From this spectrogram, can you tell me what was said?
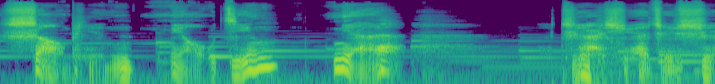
上品妙经。念治学之事，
